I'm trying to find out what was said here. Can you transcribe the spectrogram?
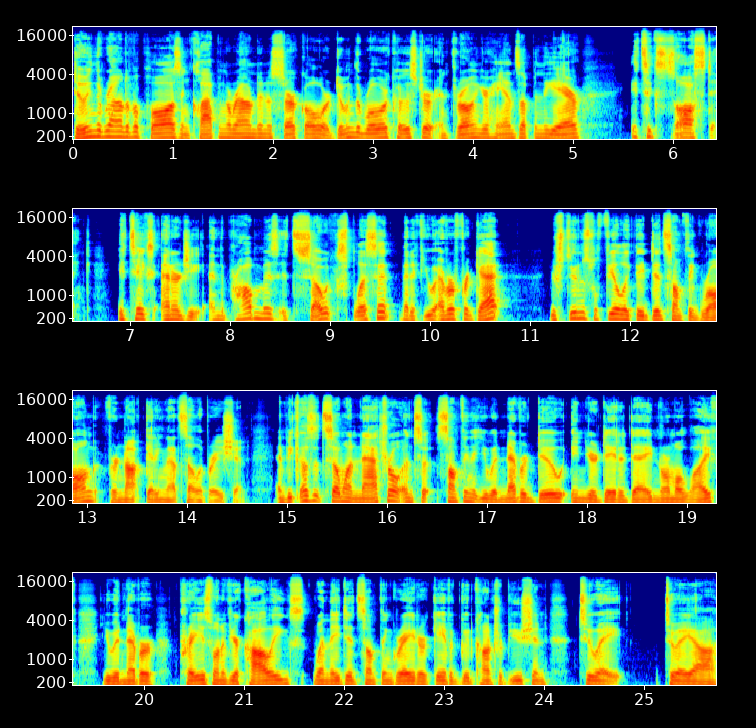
doing the round of applause and clapping around in a circle or doing the roller coaster and throwing your hands up in the air, it's exhausting. It takes energy. And the problem is, it's so explicit that if you ever forget, your students will feel like they did something wrong for not getting that celebration. And because it's so unnatural and so, something that you would never do in your day to day normal life, you would never praise one of your colleagues when they did something great or gave a good contribution to a to a uh,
